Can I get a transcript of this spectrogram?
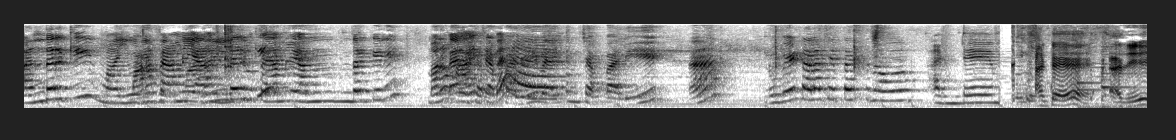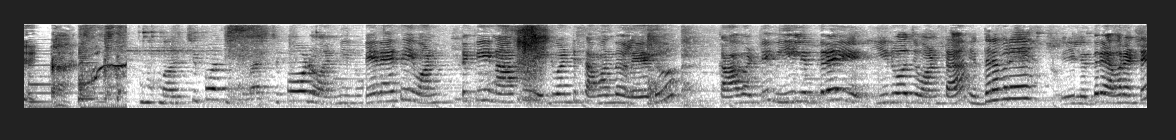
అందరికి మా యూట్యూబ్ ఫ్యామిలీ అందరికి ఫ్యామిలీ అందరికి మనం చెప్పాలి. వెల్కమ్ చెప్పాలి. ఆ? నువ్వేంటి అలా చెప్పేస్తున్నావు? అంటే అంటే అది మర్చిపోతుంది మర్చిపోవడం అన్ని. నేనైతే ఈ వంటకి నాకు ఎటువంటి సంబంధం లేదు. కాబట్టి వీళ్ళిద్దరే ఈ రోజు వంట. ఇద్దరెవరే? వీళ్ళిద్దరు ఎవరంటే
